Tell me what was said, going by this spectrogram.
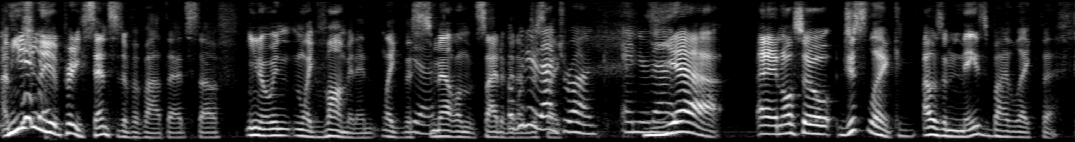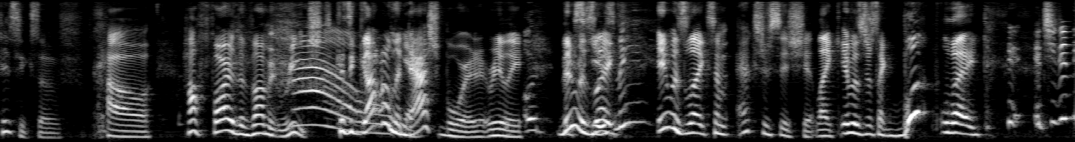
I'm usually pretty sensitive about that stuff, you know, in like vomit and like the Yeah. smell on the side of it. But when I'm you're just that like, drunk and you're that yeah and also just like i was amazed by like the physics of how how far the vomit reached because it got on the Yeah. dashboard really Oh, there was like me? it was like some exorcist shit like it was just like boop, like it and she didn't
